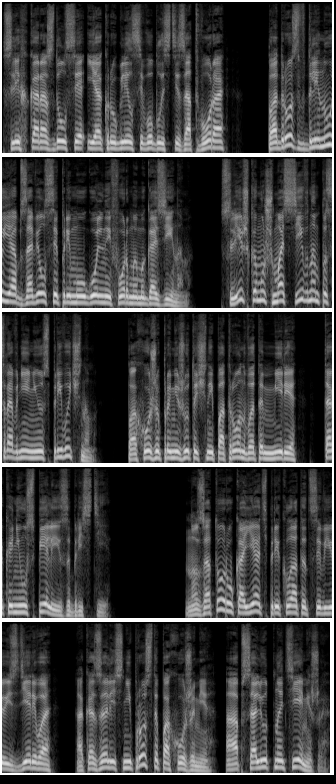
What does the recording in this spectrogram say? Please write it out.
слегка раздулся и округлился в области затвора, подрос в длину и обзавелся прямоугольной формы магазином. Слишком уж массивным по сравнению с привычным. Похоже, промежуточный патрон в этом мире так и не успели изобрести. Но зато рукоять, приклад и цевье из дерева оказались не просто похожими, а абсолютно теми же.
